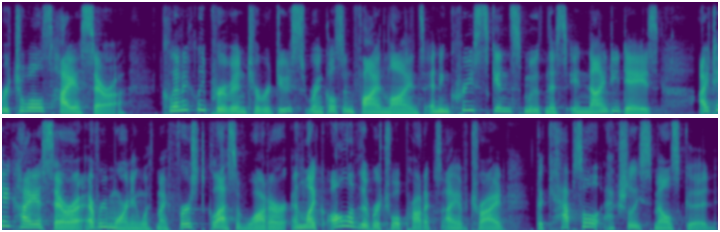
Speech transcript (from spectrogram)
Rituals Hyacera. Clinically proven to reduce wrinkles and fine lines and increase skin smoothness in 90 days, I take Hyacera every morning with my first glass of water, and like all of the Ritual products I have tried, the capsule actually smells good.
